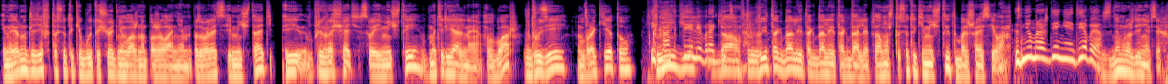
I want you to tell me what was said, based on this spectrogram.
И, наверное, для дев это все-таки будет еще одним важным пожеланием. Позволять себе мечтать и превращать свои мечты в материальное. В бар, в друзей, в ракету, и книги, коктейли в ракете. Да, и так далее, и так далее, и так далее. Потому что все-таки мечты – это большая сила. С днем рождения, девы! С днем рождения всех!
